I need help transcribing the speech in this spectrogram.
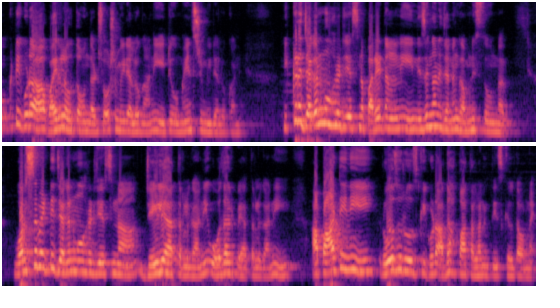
ఒక్కటి కూడా వైరల్ అవుతూ ఉంది. అటు సోషల్ మీడియాలో కానీ ఇటు మెయిన్ స్ట్రీమ్ మీడియాలో కానీ. ఇక్కడ జగన్మోహన్ రెడ్డి చేసిన పర్యటనల్ని నిజంగానే జనం గమనిస్తూ ఉన్నారు. వరుస పెట్టి జగన్మోహన్ రెడ్డి చేసిన జైలు యాత్రలు కానీ ఓదార్పు యాత్రలు కానీ ఆ పార్టీని రోజు రోజుకి కూడా అధపాతాలానికి తీసుకెళ్తా ఉన్నాయి.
